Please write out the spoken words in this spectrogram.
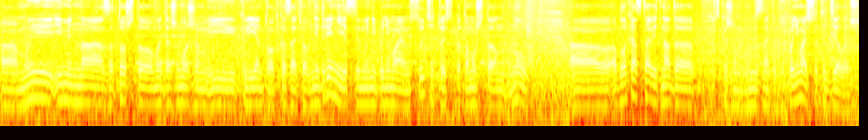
а, мы именно за то, что мы даже можем и клиенту отказать во внедрении, если мы не понимаем сути, то есть потому что, ну, а, облака ставить надо, скажем, не знаю, как понимать, что ты делаешь.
